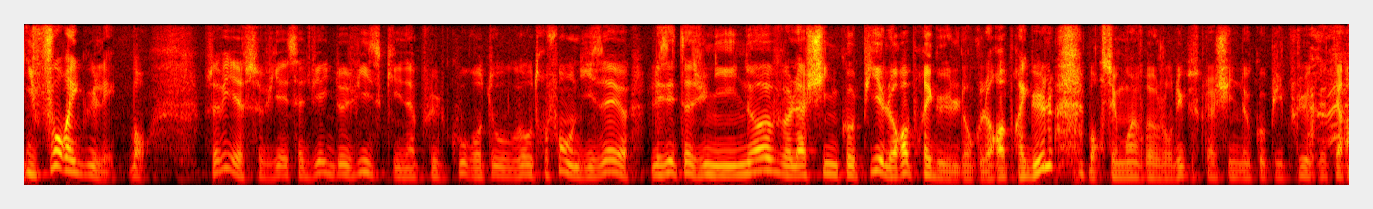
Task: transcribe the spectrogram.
Il faut réguler. Bon, vous savez, il y a cette vieille devise qui n'a plus le cours. Autrefois, on disait euh, les États-Unis innovent, la Chine copie et l'Europe régule. Donc l'Europe régule. Bon, c'est moins vrai aujourd'hui parce que la Chine ne copie plus, etc.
